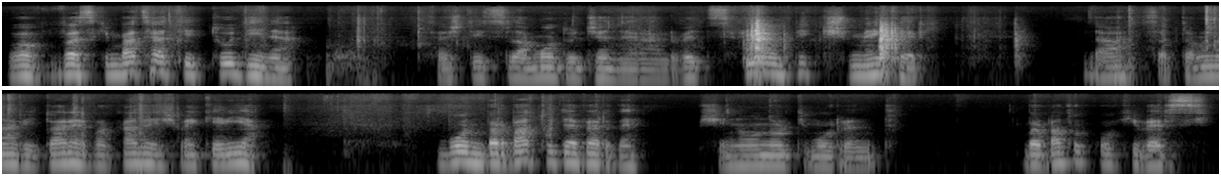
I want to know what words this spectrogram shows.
Vă, vă schimbați atitudinea, să știți, la modul general. Veți fi un pic șmecheri. Da, săptămâna viitoare vă cade șmecheria. Bun, bărbatul de verde și nu în ultimul rând. Bărbatul cu ochii verzi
